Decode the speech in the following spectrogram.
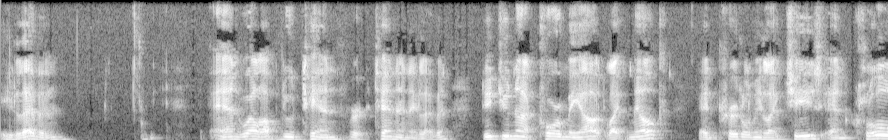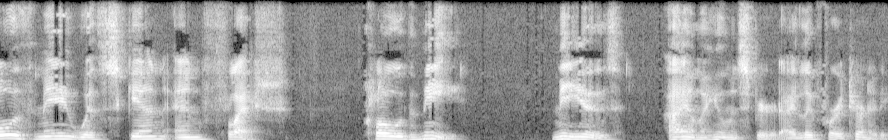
11. And well, I'll do 10, 10 and 11. Did you not pour me out like milk and curdle me like cheese and clothe me with skin and flesh? Clothe me. Me is, I am a human spirit. I live for eternity.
